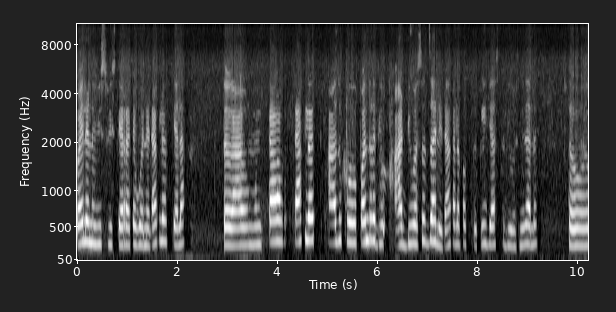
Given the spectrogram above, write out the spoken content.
पहिल्यानं वीस वीस तेराच्या गोण्या टाकल्या त्याला. तर मग तेव्हा टाकलं. अजून पंधरा दिवस आठ दिवसच झाले टाकायला. फक्त काही जास्त दिवस नाही झालं. तर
